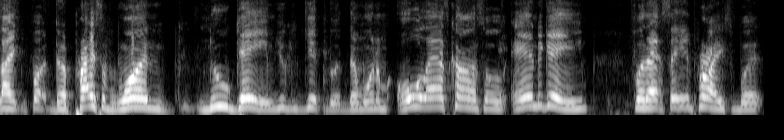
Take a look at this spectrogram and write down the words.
like for the price of one new game, you can get them one of them old ass consoles and the game for that same price. But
